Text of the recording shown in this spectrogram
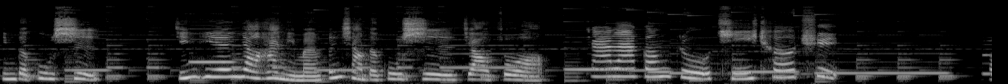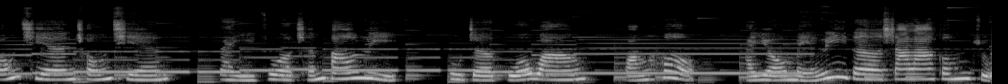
听的故事。今天要和你们分享的故事叫做《莎拉公主骑车去》。从前，从前，在一座城堡里，住着国王、皇后，还有美丽的莎拉公主。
